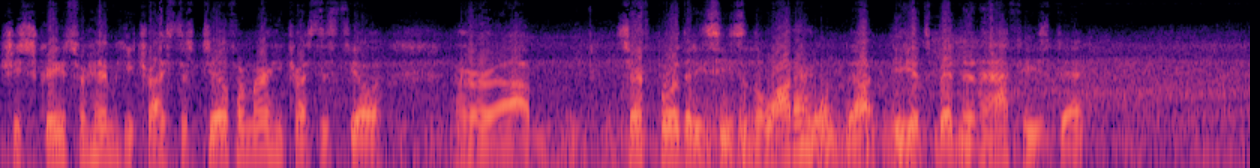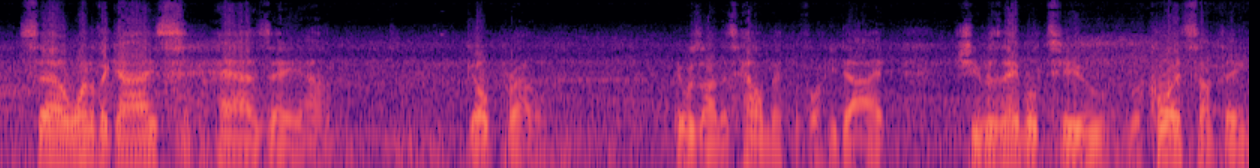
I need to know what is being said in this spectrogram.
She screams for him. He tries to steal from her. He tries to steal her um, surfboard that he sees in the water. Oh, he gets bitten in half. He's dead. So one of the guys has a um, GoPro. It was on his helmet before he died. She was able to record something,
